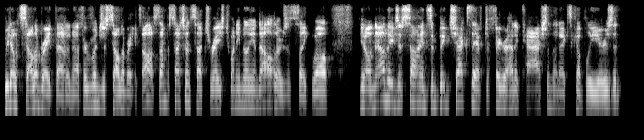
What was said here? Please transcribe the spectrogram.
we don't celebrate that enough. Everyone just celebrates. Oh, some such and such raised twenty million dollars. It's like well, you know now they just signed some big checks. They have to figure out how to cash in the next couple of years, and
